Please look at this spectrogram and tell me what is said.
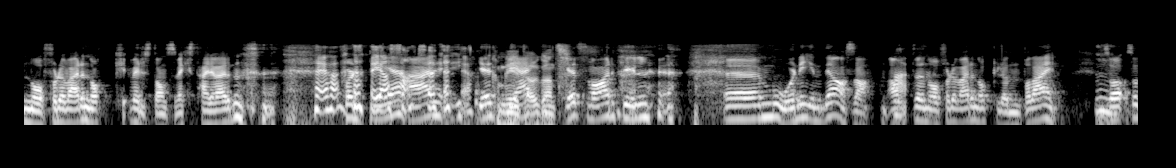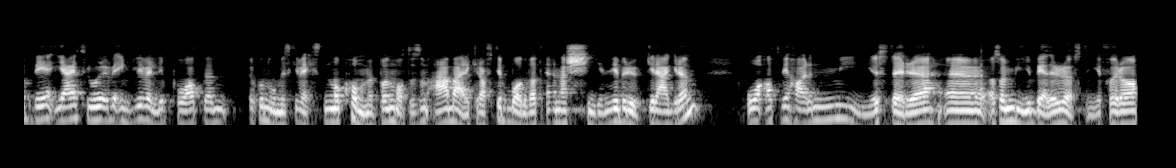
nå får det være nok velstandsvekst her i verden. For det er ikke, det er ikke et svar til uh, moren i India, altså. At uh, nå får det være nok lønn på deg. Mm. Så, så det, jeg tror egentlig veldig på at den økonomiske veksten må komme på en måte som er bærekraftig, både ved at energien vi bruker er grønn, og at vi har en mye større, uh, altså mye bedre løsninger for å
